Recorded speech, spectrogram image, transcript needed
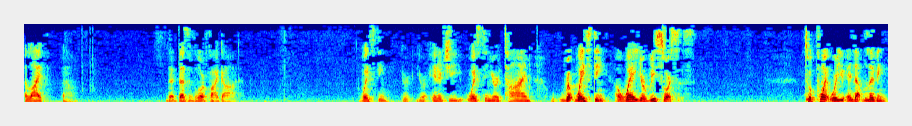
A life uh, that doesn't glorify God. Wasting your, your energy, wasting your time, wasting away your resources to a point where you end up living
